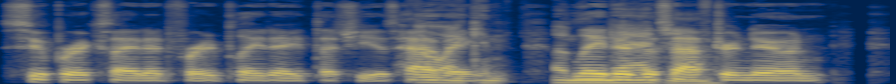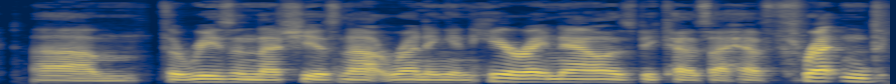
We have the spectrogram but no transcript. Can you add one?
super excited for a play date that she is having oh, later this afternoon. Um, the reason that she is not running in here right now is because I have threatened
